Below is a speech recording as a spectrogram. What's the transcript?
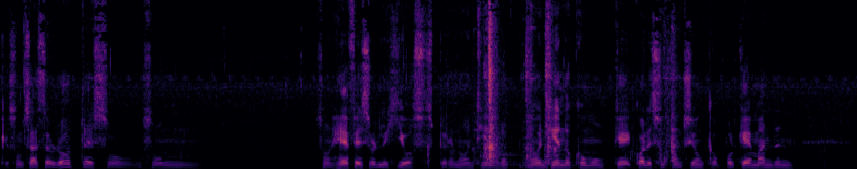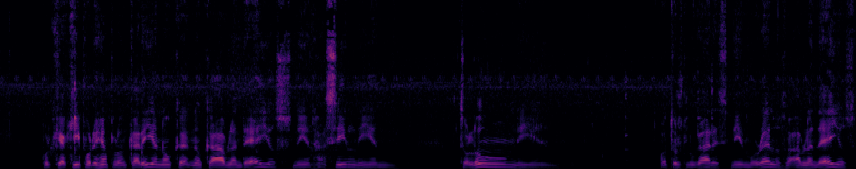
que son sacerdotes o son, son jefes religiosos, pero no entiendo, no entiendo cómo, qué, cuál es su función, por qué mandan, porque aquí, por ejemplo, en Carillo nunca, nunca hablan de ellos, ni en Hasil, ni en Tulum, ni en otros lugares, ni en Morelos, hablan de ellos.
